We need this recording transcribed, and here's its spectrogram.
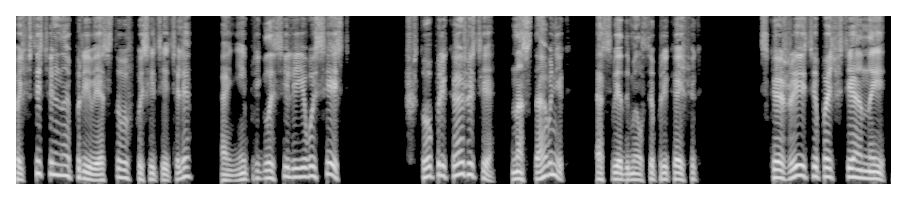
Почтительно приветствовав посетителя, они пригласили его сесть. «Что прикажете, наставник?» — осведомился приказчик. «Скажите, почтенный,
